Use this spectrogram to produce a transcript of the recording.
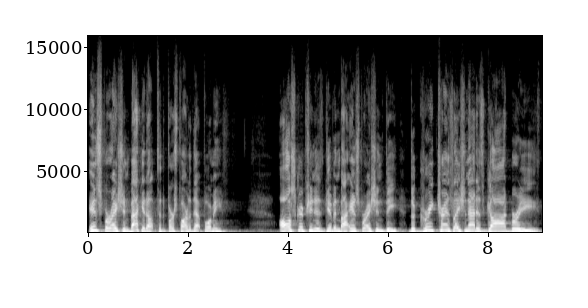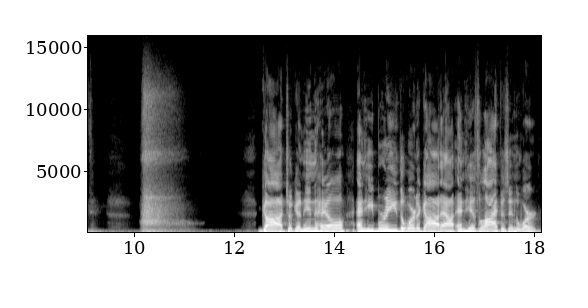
Inspiration, back it up to the first part of that for me. All scripture is given by inspiration. The, the Greek translation that is God breathed. God took an inhale and he breathed the word of God out, and his life is in the word.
